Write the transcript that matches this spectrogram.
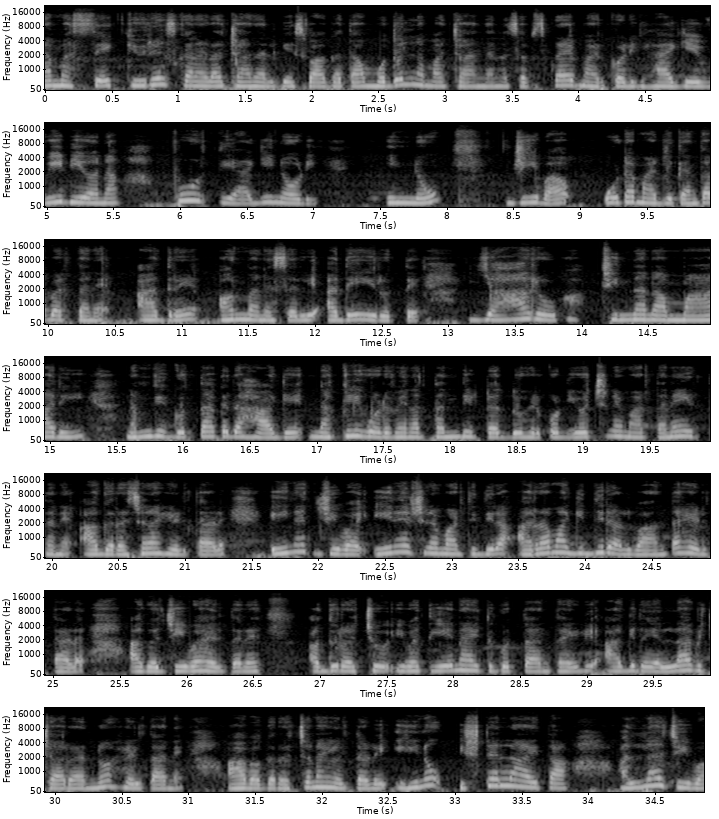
ನಮಸ್ತೆ ಕ್ಯೂರಿಯಸ್ ಕನ್ನಡ ಚಾನಲ್ಗೆ ಸ್ವಾಗತ. ಮೊದಲು ನಮ್ಮ ಚಾನಲ್ನ ಸಬ್ಸ್ಕ್ರೈಬ್ ಮಾಡ್ಕೊಳ್ಳಿ. ಹಾಗೆ ವಿಡಿಯೋನ ಪೂರ್ತಿಯಾಗಿ ನೋಡಿ. ಇನ್ನು ಜೀವ ಊಟ ಮಾಡ್ಲಿಕ್ಕೆ ಅಂತ ಬರ್ತಾನೆ. ಆದರೆ ಅವನ ಮನಸ್ಸಲ್ಲಿ ಅದೇ ಇರುತ್ತೆ. ಯಾರು ಚಿನ್ನನ ಮಾರಿ ನಮಗೆ ಗೊತ್ತಾಗದ ಹಾಗೆ ನಕಲಿ ಒಡವೆನ ತಂದಿಟ್ಟದ್ದು ಹಿಡ್ಕೊಂಡು ಯೋಚನೆ ಮಾಡ್ತಾನೆ ಇರ್ತಾನೆ. ಆಗ ರಚನಾ ಹೇಳ್ತಾಳೆ, ಏನೇ ಜೀವ, ಏನು ಯೋಚನೆ ಮಾಡ್ತಿದ್ದೀರಾ? ಆರಾಮಾಗಿದ್ದೀರಲ್ವಾ? ಅಂತ ಹೇಳ್ತಾಳೆ. ಆಗ ಜೀವ ಹೇಳ್ತಾನೆ, ಅದು ರಚು ಇವತ್ತು ಏನಾಯಿತು ಗೊತ್ತಾ? ಅಂತ ಹೇಳಿ ಆಗಿದ ಎಲ್ಲ ವಿಚಾರವನ್ನು ಹೇಳ್ತಾನೆ. ಆವಾಗ ರಚನಾ ಹೇಳ್ತಾಳೆ, ಏನು ಇಷ್ಟೆಲ್ಲ ಆಯಿತಾ? ಅಲ್ಲ ಜೀವ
